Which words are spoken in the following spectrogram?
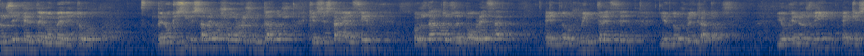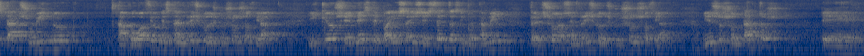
non sei quen ten o mérito. Pero o que sí que sabemos son os resultados que se están a decir os datos de pobreza en 2013 e en 2014. E o que nos di é que está subindo a poboación que está en risco de exclusión social e que hoxe neste país hai 650.000 persoas en risco de exclusión social. E esos son datos eh,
